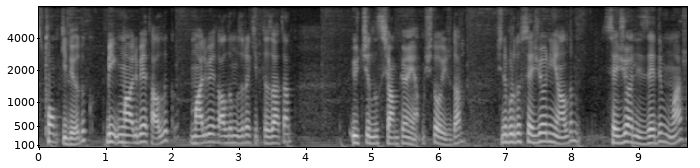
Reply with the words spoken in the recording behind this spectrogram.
stomp gidiyorduk. Bir mağlubiyet aldık. Mağlubiyet aldığımız rakip de zaten 3 yıldız şampiyon yapmıştı o yüzden. Şimdi burada Sejuani'yi aldım. Sejuani Zed'im var.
